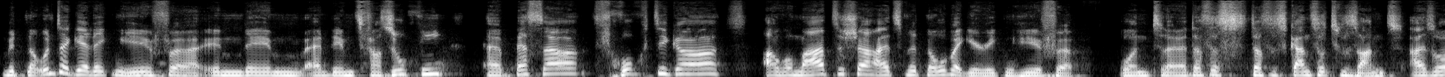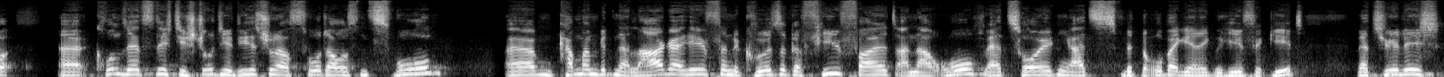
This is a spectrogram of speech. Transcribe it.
mit einer untergärigen Hefe in dem, in dem Versuchen äh, besser, fruchtiger, aromatischer als mit einer obergärigen Hefe. Und äh, das ist das ist ganz interessant. Also äh, grundsätzlich die Studie, die ist schon aus 2002 ähm, kann man mit einer Lagerhefe eine größere Vielfalt an Aromen erzeugen, als es mit einer obergärigen Hefe geht. Natürlich,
